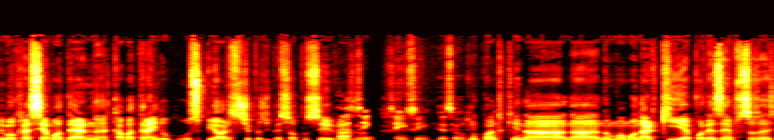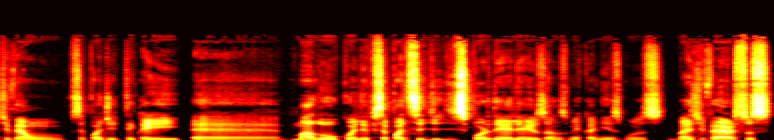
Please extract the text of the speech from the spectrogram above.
democracia moderna acaba atraindo os piores tipos de pessoa possíveis. Ah, né? sim, sim, sim. Esse é outro Enquanto ponto. que na, na, numa monarquia, por exemplo, se você tiver um. Você pode ter rei é, maluco, ele, você pode se dispor dele aí usando os mecanismos mais diversos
